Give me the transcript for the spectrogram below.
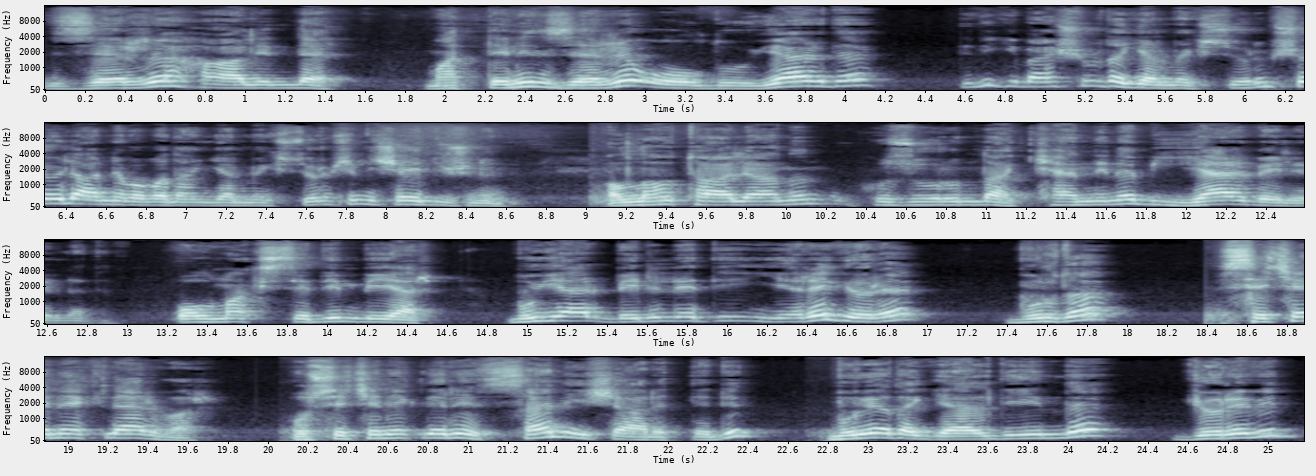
zerre halinde maddenin zerre olduğu yerde dedi ki ben şurada gelmek istiyorum. Şöyle anne babadan gelmek istiyorum. Şimdi şey düşünün. Allahu Teala'nın huzurunda kendine bir yer belirledin. Olmak istediğin bir yer. Bu yer belirlediğin yere göre burada seçenekler var. O seçenekleri sen işaretledin. Buraya da geldiğinde görevin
